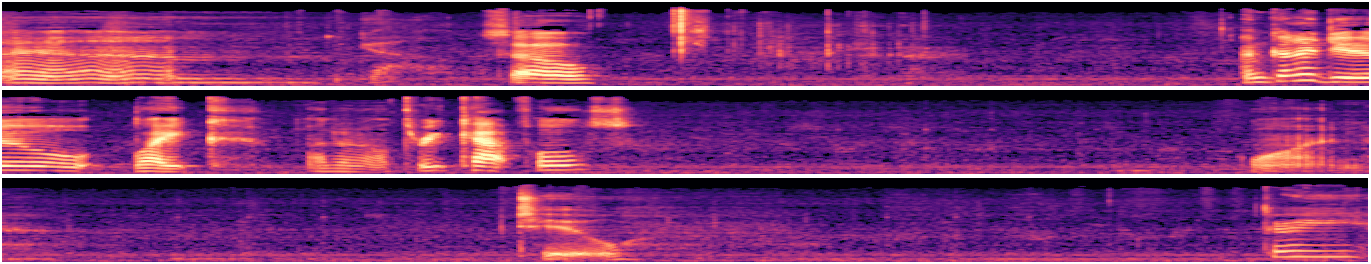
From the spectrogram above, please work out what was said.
Um, yeah. So, I'm gonna do like, I don't know, three capfuls. One, two, three.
